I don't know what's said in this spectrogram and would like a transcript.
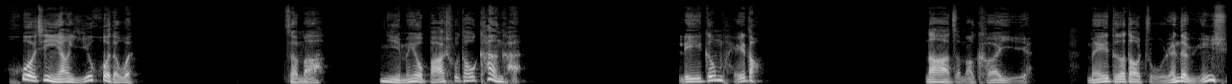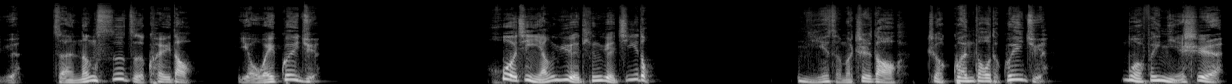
霍晋阳疑惑的问：“怎么，你没有拔出刀看看？”李更培道：“那怎么可以？没得到主人的允许，怎能私自窥刀？有违规矩。”霍晋阳越听越激动：“你怎么知道这关刀的规矩？莫非你是？”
